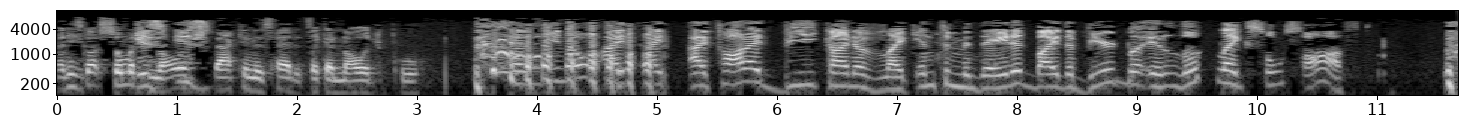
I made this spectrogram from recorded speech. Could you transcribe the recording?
And he's got so much Is- knowledge is- stacked in his head. It's like a knowledge pool. and you know, I, I I thought I'd be kind of like intimidated by the beard, but it looked like so soft. what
